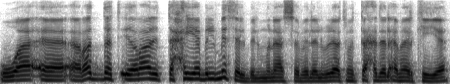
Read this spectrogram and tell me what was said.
وردت إيران التحية بالمثل بالمناسبة للولايات المتحدة الأمريكية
